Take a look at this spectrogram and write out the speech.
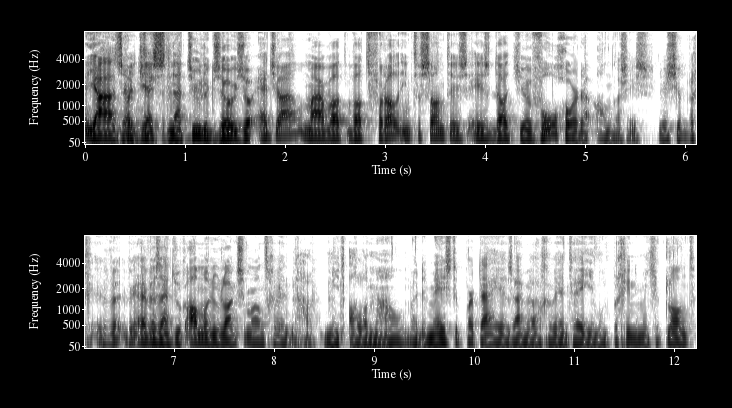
Ja, het is natuurlijk sowieso agile. Maar wat, wat vooral interessant is, is dat je volgorde anders is. Dus je, we, we zijn natuurlijk allemaal nu langzamerhand gewend. Nou, niet allemaal, maar de meeste partijen zijn wel gewend. hey, je moet beginnen met je klant.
